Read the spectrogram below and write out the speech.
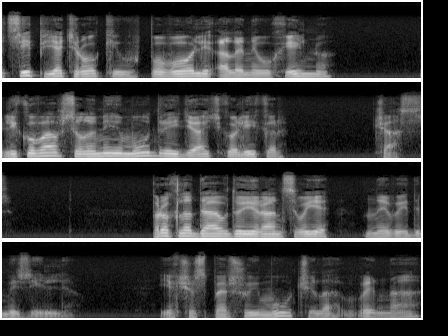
ці п'ять років поволі, але неухильно, лікував Соломію мудрий дядько лікар час. Прокладав до Іран своє невидиме зілля. Якщо спершу й мучила вина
